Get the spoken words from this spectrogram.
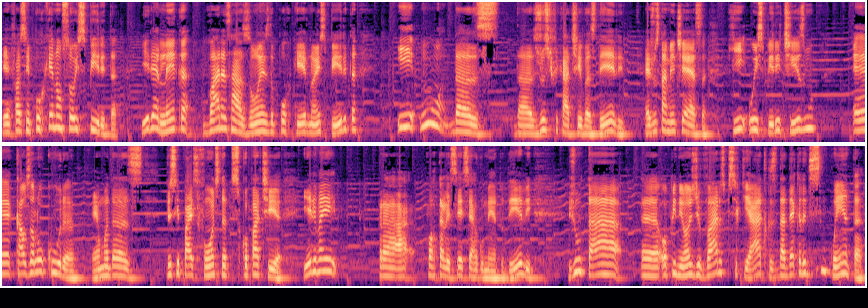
e ele fala assim: "Por que não sou espírita?" E ele elenca várias razões do porquê ele não é espírita. E uma das, das justificativas dele é justamente essa: que o espiritismo é, causa loucura, é uma das principais fontes da psicopatia. E ele vai, para fortalecer esse argumento dele, juntar é, opiniões de vários psiquiátricos da década de 50.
